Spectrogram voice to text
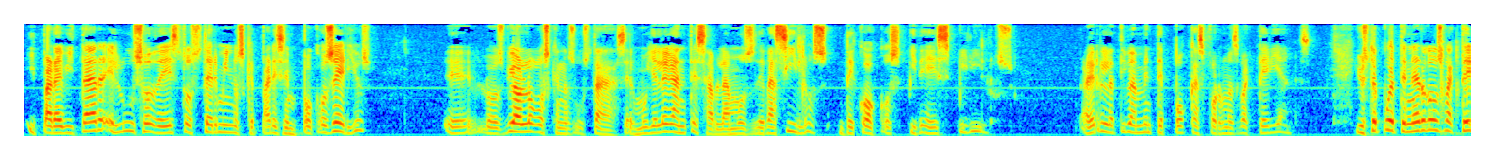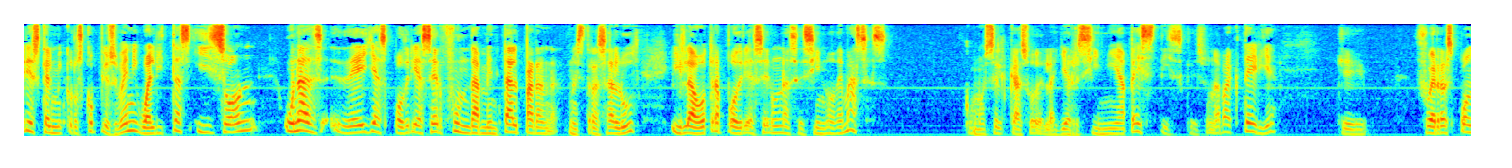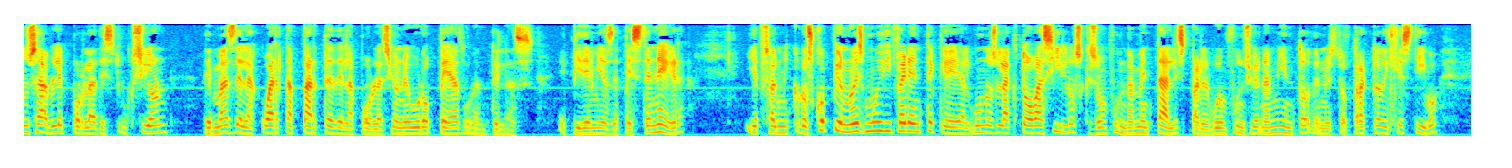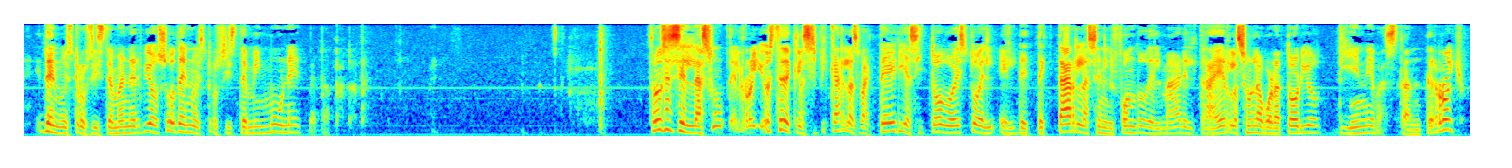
y para evitar el uso de estos términos que parecen poco serios, eh, los biólogos que nos gusta ser muy elegantes hablamos de bacilos, de cocos y de espirilos. Hay relativamente pocas formas bacterianas. Y usted puede tener dos bacterias que al microscopio se ven igualitas y son una de ellas podría ser fundamental para nuestra salud y la otra podría ser un asesino de masas, como es el caso de la Yersinia pestis, que es una bacteria que fue responsable por la destrucción de más de la cuarta parte de la población europea durante las epidemias de peste negra y pues al microscopio no es muy diferente que algunos lactobacilos que son fundamentales para el buen funcionamiento de nuestro tracto digestivo, de nuestro sistema nervioso, de nuestro sistema inmune. Entonces el asunto, el rollo este de clasificar las bacterias y todo esto, el, el detectarlas en el fondo del mar, el traerlas a un laboratorio, tiene bastante rollo.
